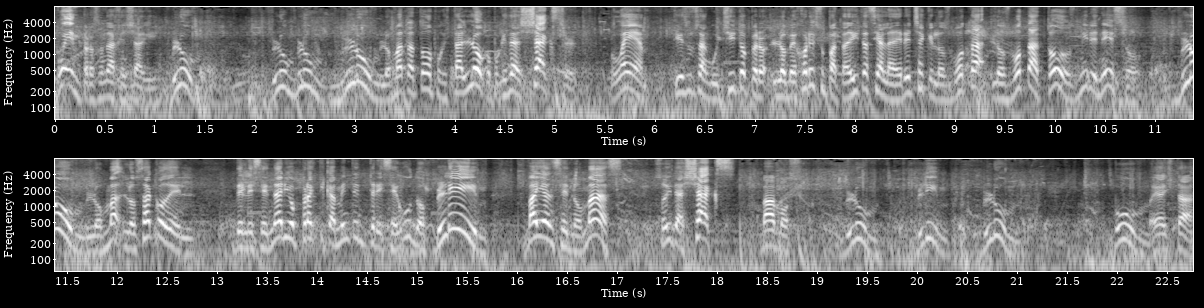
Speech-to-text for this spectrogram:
Buen personaje, Shaggy. Bloom. Bloom, Bloom, Bloom. Los mata a todos porque está loco, porque está Shagster. Blam. Tiene su sanguichito, pero lo mejor es su patadita hacia la derecha que los bota, los bota a todos. Miren eso. Bloom. Los, saco del, del escenario prácticamente en 3 segundos. Blim. Váyanse nomás. Soy de Shax. Vamos. Bloom, Blim, Bloom. Boom, ahí está.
